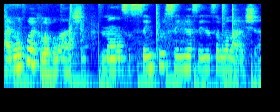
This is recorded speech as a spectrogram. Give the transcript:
Ai, vamos pôr aquela bolacha? Nossa, 100% aceita essa bolacha.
